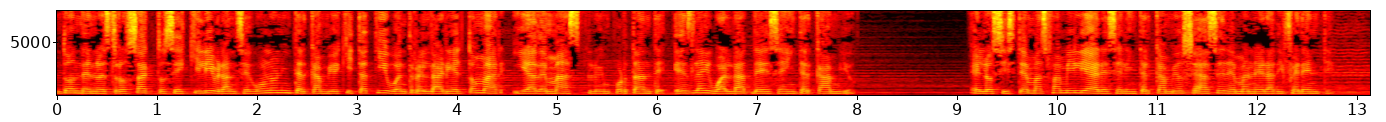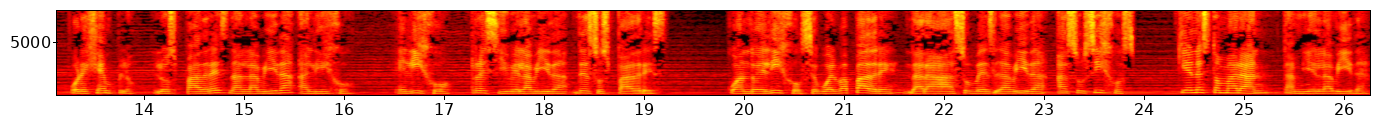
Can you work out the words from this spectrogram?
donde nuestros actos se equilibran según un intercambio equitativo entre el dar y el tomar y además lo importante es la igualdad de ese intercambio. En los sistemas familiares el intercambio se hace de manera diferente. Por ejemplo, los padres dan la vida al hijo, el hijo recibe la vida de sus padres. Cuando el hijo se vuelva padre, dará a su vez la vida a sus hijos, quienes tomarán también la vida.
